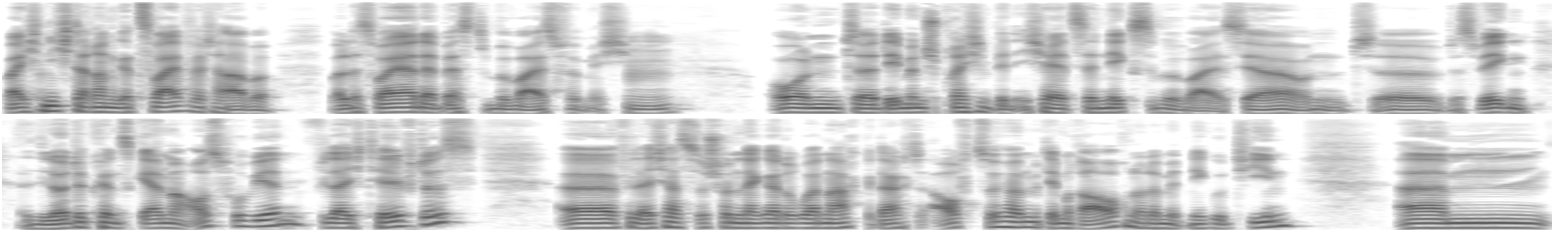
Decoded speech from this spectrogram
weil ich nicht daran gezweifelt habe, weil das war ja der beste Beweis für mich. Mhm. Und äh, dementsprechend bin ich ja jetzt der nächste Beweis, ja. Und äh, deswegen, also die Leute können es gerne mal ausprobieren, vielleicht hilft es. Äh, vielleicht hast du schon länger darüber nachgedacht, aufzuhören mit dem Rauchen oder mit Nikotin. Ähm,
